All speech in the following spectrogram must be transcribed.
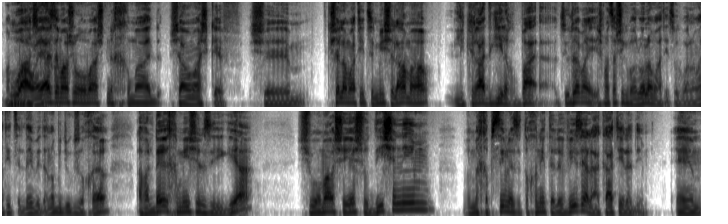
ממש וואו, היה ככה. איזה משהו ממש נחמד, שהיה ממש כיף. שכשלמדתי אצל מישל עמר, לקראת גיל ארבע... אתה יודע מה, יש מצב שכבר לא למדתי אצלו, כבר למדתי אצל דיוויד, אני לא בדיוק זוכר, אבל דרך מישל זה הגיע, שהוא אמר שיש אודישנים ומחפשים לאיזה תוכנית טלוויזיה להקת ילדים. אמ,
